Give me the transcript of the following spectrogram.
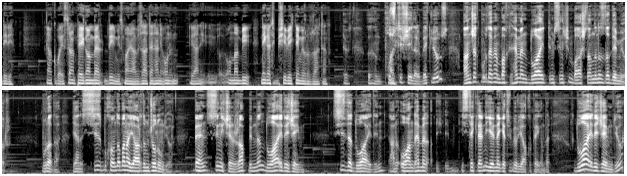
dedi. Yakup Aleyhisselam peygamber değil mi İsmail abi zaten hani onun yani e, ondan bir negatif bir şey beklemiyoruz zaten. Ee, Pozitif şeyleri bekliyoruz. Ancak burada hemen bak hemen dua ettiğim sizin için bağışlandınız da demiyor. Burada. Yani siz bu konuda bana yardımcı olun diyor. Ben sizin için Rabbimden dua edeceğim. Siz de dua edin. Yani o anda hemen isteklerini yerine getirmiyor Yakup peygamber. Dua edeceğim diyor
